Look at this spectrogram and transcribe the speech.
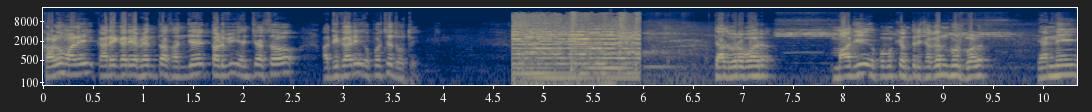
काळूमाळी कार्यकारी अभियंता संजय तडवी यांच्यासह अधिकारी उपस्थित होते. त्याचबरोबर माजी उपमुख्यमंत्री छगन भुजबळ यांनी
